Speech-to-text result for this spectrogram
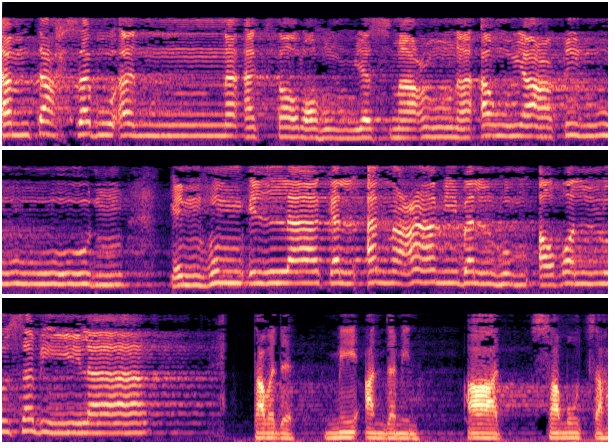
أم تحسب أن أكثرهم يسمعون أو يعقلون إن هم إلا كالأنعام بل هم أضل سبيلا තවද මේ අන්දමින් ආද් සමූද් සහ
